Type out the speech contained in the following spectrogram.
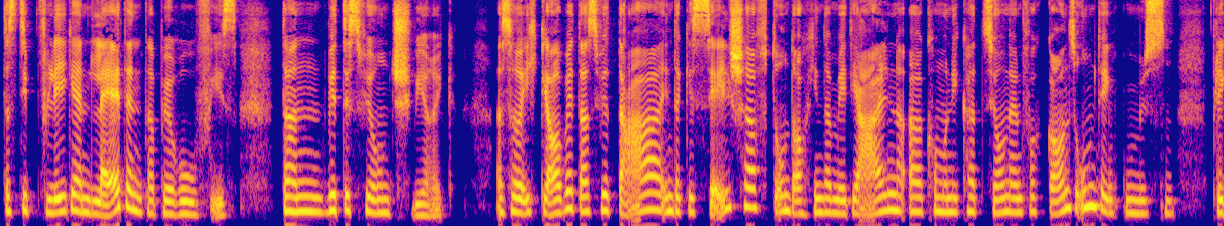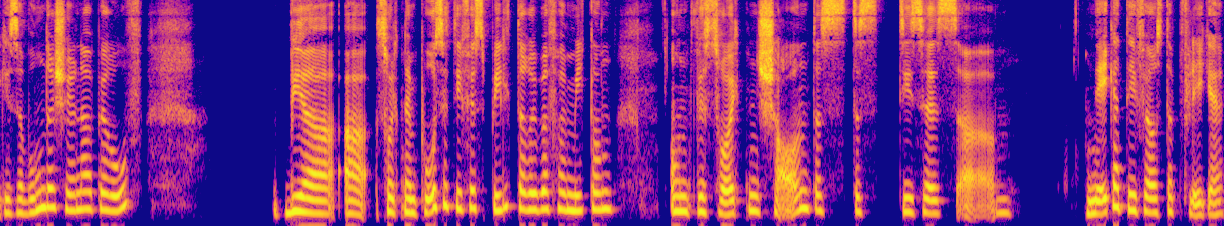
dass die Pflege ein leidender Beruf ist, dann wird es für uns schwierig. Also ich glaube, dass wir da in der Gesellschaft und auch in der medialen äh, Kommunikation einfach ganz umdenken müssen. Pflege ist ein wunderschöner Beruf. Wir äh, sollten ein positives Bild darüber vermitteln und wir sollten schauen, dass, dass dieses äh, Negative aus der Pflege,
